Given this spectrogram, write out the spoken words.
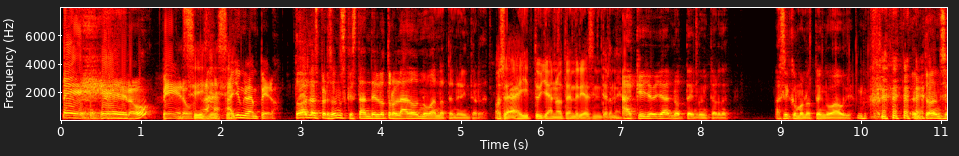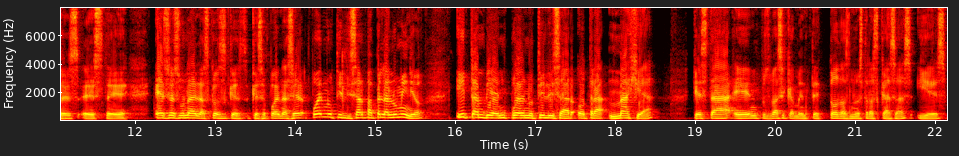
pero Pero Sí, sí, ajá, sí. hay un gran pero. todas las personas que están del otro lado no van a tener internet. O sea, ahí tú ya no tendrías internet. Aquí yo ya no tengo internet. Así como no tengo audio. Entonces, este, eso es una de las cosas que, que se pueden hacer. Pueden utilizar papel aluminio y también pueden utilizar otra magia que está en, pues básicamente todas nuestras casas y es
